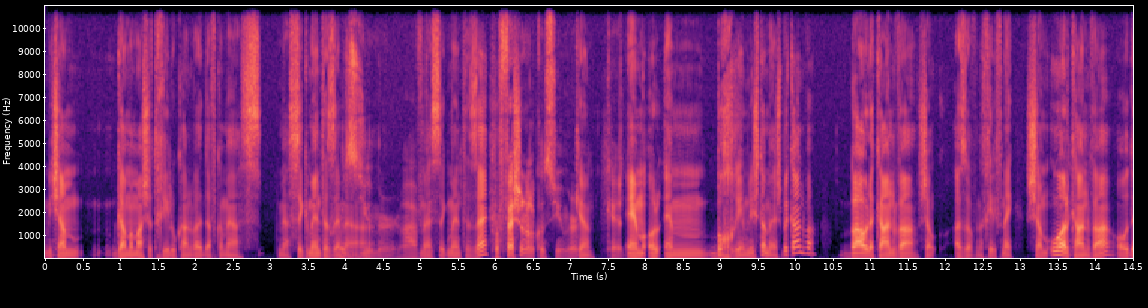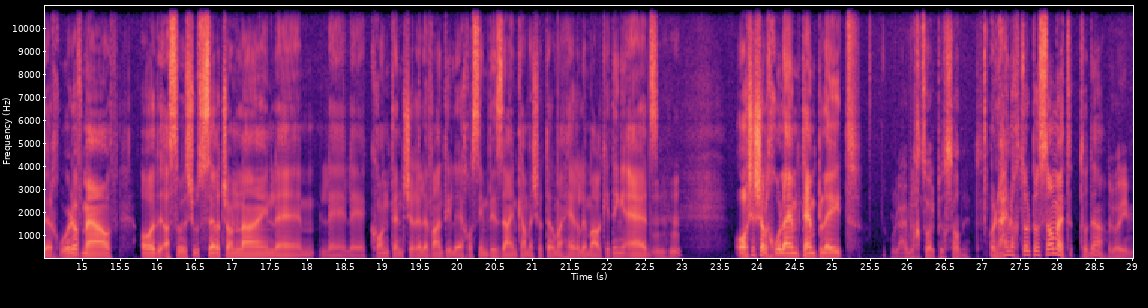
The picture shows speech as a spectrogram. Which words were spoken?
משם גם ממש התחילו כאן, ודווקא מה, מהסגמנט הזה, מה, Consumer, אהבתי. מהסגמנט הזה. Professional consumer. כן. כן. הם, הם בוחרים להשתמש בקנווה. באו לקנווה, עזוב, נתחיל לפני. שמעו על קנווה, או דרך word of mouth, או עשו איזשהו search online ל content שרלוונטי לאיך עושים design כמה שיותר מהר ל marketing ads, מהמם. או ששלחו להם template, אולי הם לחצו על פרסומת, אולי הם לחצו על פרסומת, תודה. אלוהים.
